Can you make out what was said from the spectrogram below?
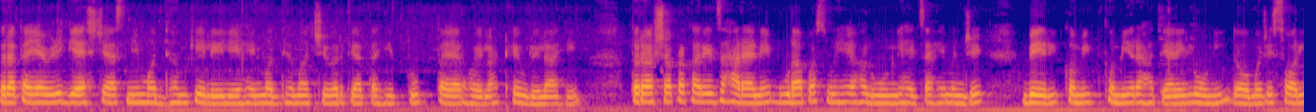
तर आता यावेळी गॅसची आस मी मध्यम केलेली आहे मध्यम आचेवरती आता हे तूप तयार व्हायला ठेवलेलं आहे. तर अशा प्रकारे झाऱ्याने बुडापासून हे हलवून घ्यायचं आहे. म्हणजे बेरी कमीत कमी राहते आणि लोणी म्हणजे सॉरी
